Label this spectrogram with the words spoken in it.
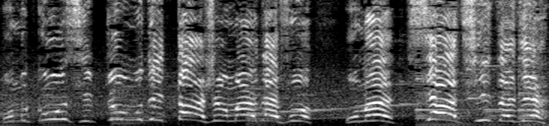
我们恭喜中国队大胜马尔代夫，我们下期再见。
